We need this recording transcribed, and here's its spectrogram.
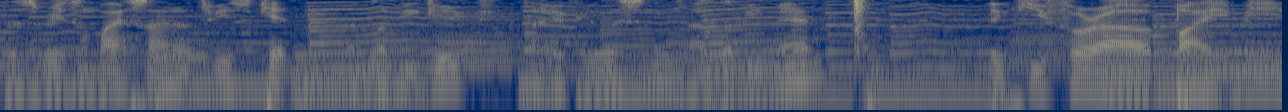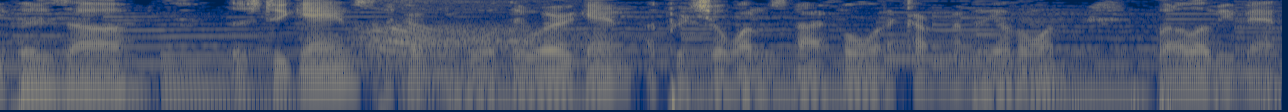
There's a reason why I signed up to be his kitten. I love you, Gook. I hope you're listening. I love you, man. Thank you for uh, buying me those uh, those two games. I can't remember what they were again. I'm pretty sure one was Nightfall, and I can't remember the other one. But I love you, man.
